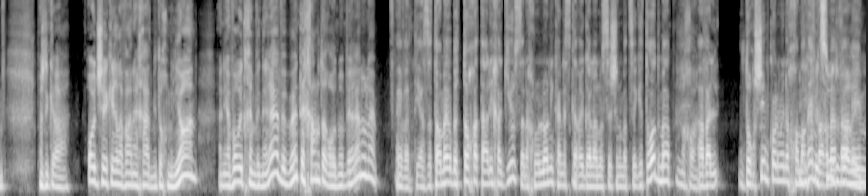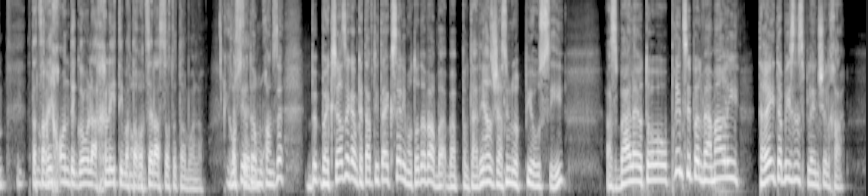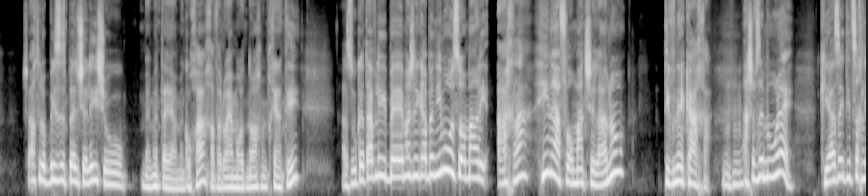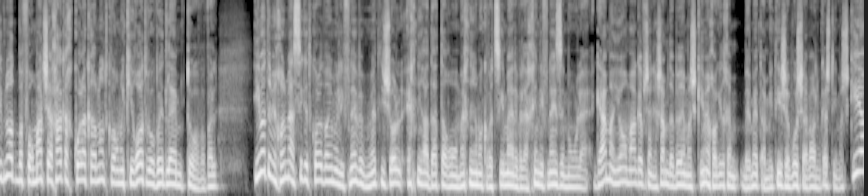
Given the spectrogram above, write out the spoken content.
מה שנקרא עוד שקר לבן אחד מתוך מיליון אני אעבור איתכם ונראה ובאמת הכנו את ה roadmap והראינו להם הבנתי אז אתה אומר בתוך התהליך הגיוס אנחנו לא ניכנס כרגע לנושא של מצגת roadmap נכון אבל דורשים כל מיני חומרים והרבה דברים. פעמים אתה נכון. צריך on the go להחליט אם אתה נכון. רוצה לעשות אותם או לא. ככל שזה יותר. מוכן זה בהקשר הזה גם כתבתי את האקסלים אותו דבר בתהליך הזה שעשינו את POC אז בא אליי אותו principal ואמר לי תראה לי את ה business plan שלך. שלחתי לו business plan שלי שהוא באמת היה מגוחך אבל הוא היה מאוד נוח מבחינתי. אז הוא כתב לי במה שנקרא בנימוס הוא אמר לי אחלה הנה הפורמט שלנו תבנה ככה. עכשיו זה מעולה כי אז הייתי צריך לבנות בפורמט שאחר כך כל הקרנות כבר מכירות ועובד להם טוב אבל אם אתם יכולים להשיג את כל הדברים האלה לפני ובאמת לשאול איך נראה data room איך נראים הקבצים האלה ולהכין לפני זה מעולה גם היום אגב שאני עכשיו מדבר עם משקיעים אני יכול להגיד לכם באמת אמיתי שבוע שעבר נפגשתי עם משקיע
